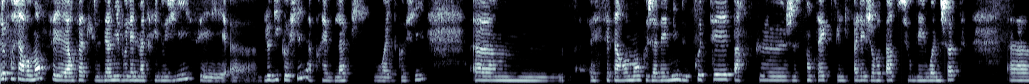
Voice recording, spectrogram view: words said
Le prochain roman, c'est en fait le dernier volet de ma trilogie, c'est euh, Bloody Coffee, après Black White Coffee. Euh, c'est un roman que j'avais mis de côté parce que je sentais qu'il fallait que je reparte sur des one-shots euh,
